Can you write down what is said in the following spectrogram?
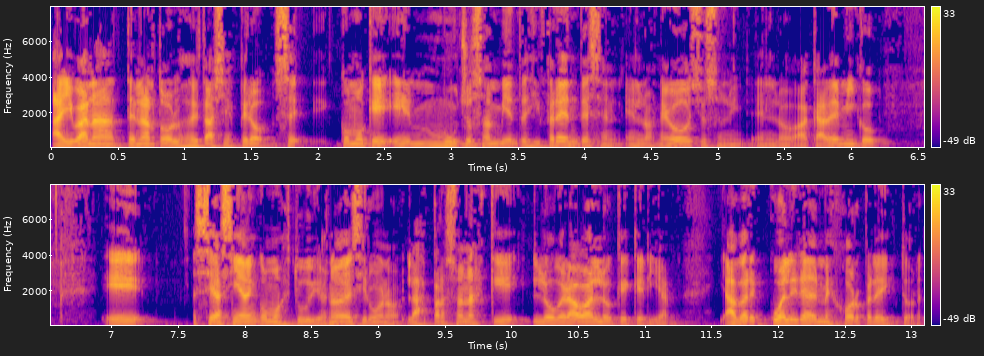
ahí van a tener todos los detalles, pero como que en muchos ambientes diferentes, en, los negocios, en, lo académico, se hacían como estudios, ¿no? Decir, bueno, las personas que lograban lo que querían. A ver cuál era el mejor predictor.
